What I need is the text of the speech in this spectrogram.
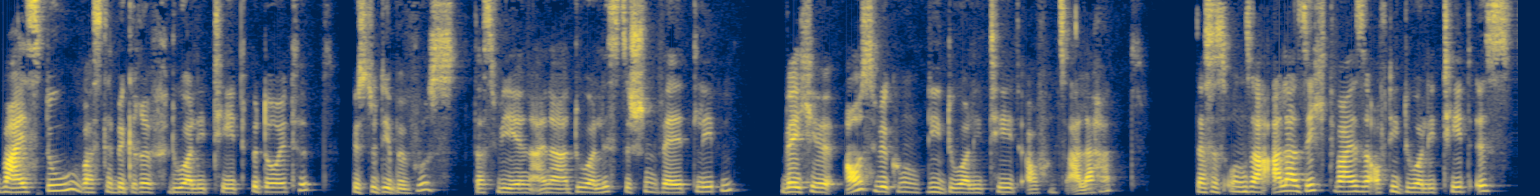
Weißt du, was der Begriff Dualität bedeutet? Bist du dir bewusst, dass wir in einer dualistischen Welt leben? Welche Auswirkungen die Dualität auf uns alle hat? Dass es unser aller Sichtweise auf die Dualität ist,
